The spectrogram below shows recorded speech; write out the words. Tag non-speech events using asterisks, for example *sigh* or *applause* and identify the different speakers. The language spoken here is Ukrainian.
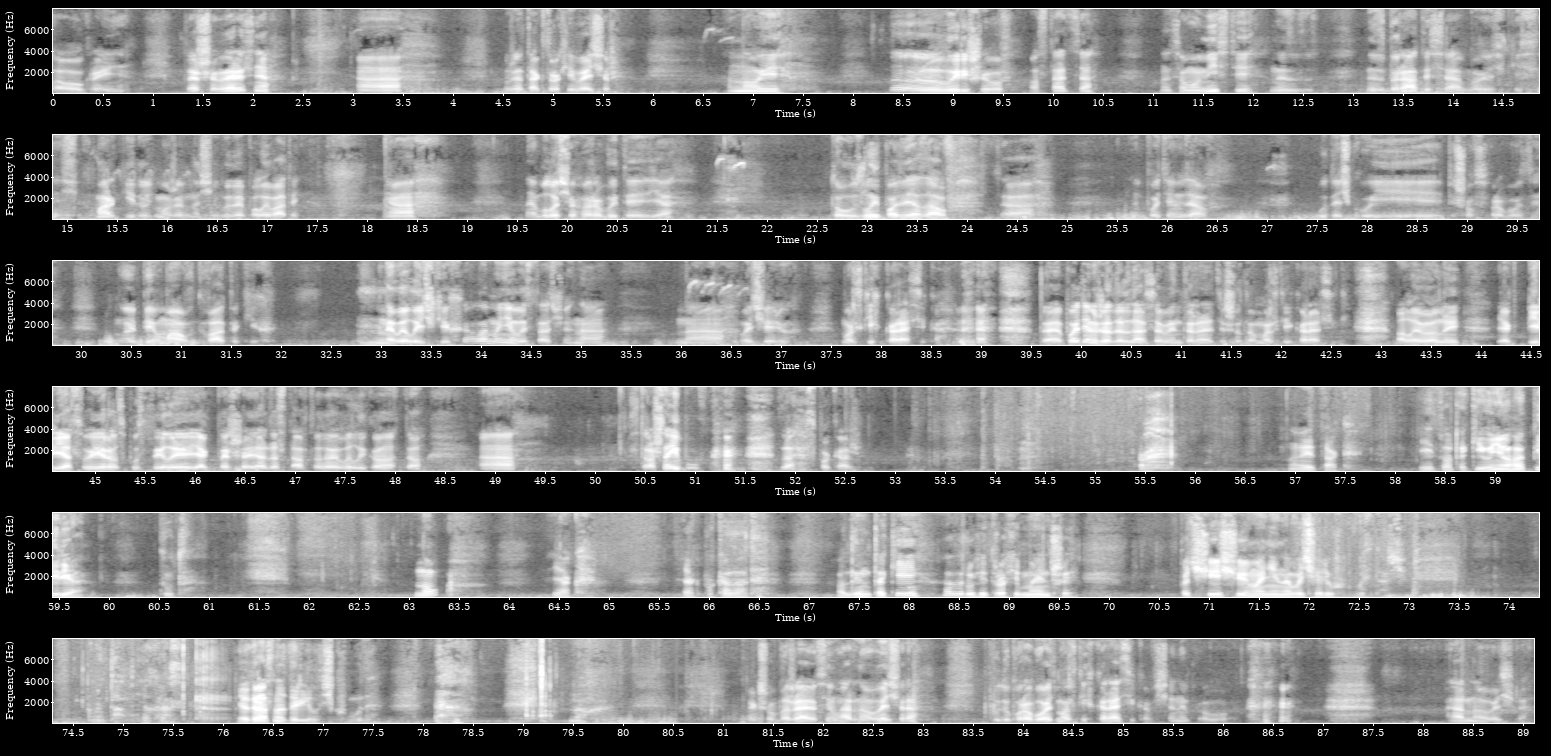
Speaker 1: Слава Україні! 1 вересня. А, вже так трохи вечір. Ну і ну, вирішив остатися на цьому місці, не, не збиратися, бо якісь ще хмарки йдуть, може вночі буде поливати. А, не було чого робити. Я то узли пов'язав, потім взяв удочку і пішов спробувати. Ну і піймав два таких невеличких, але мені вистачить на, на вечерю морських карасика. *laughs* То я потім вже дознався в інтернеті, що то морські карасики. Але вони як пір'я свої розпустили, як перше я достав того великого, то а, страшний був. *laughs* Зараз покажу. Ну і так. І то такі у нього пір'я тут. Ну, як, як показати. Один такий, а другий трохи менший. Почищу і мені на вечерю вистачить. Там якраз. Якраз на тарілочку буде. Ну. Так що бажаю всім гарного вечора. Буду пробувати морських карасиків, ще не пробував. Гарного вечора.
